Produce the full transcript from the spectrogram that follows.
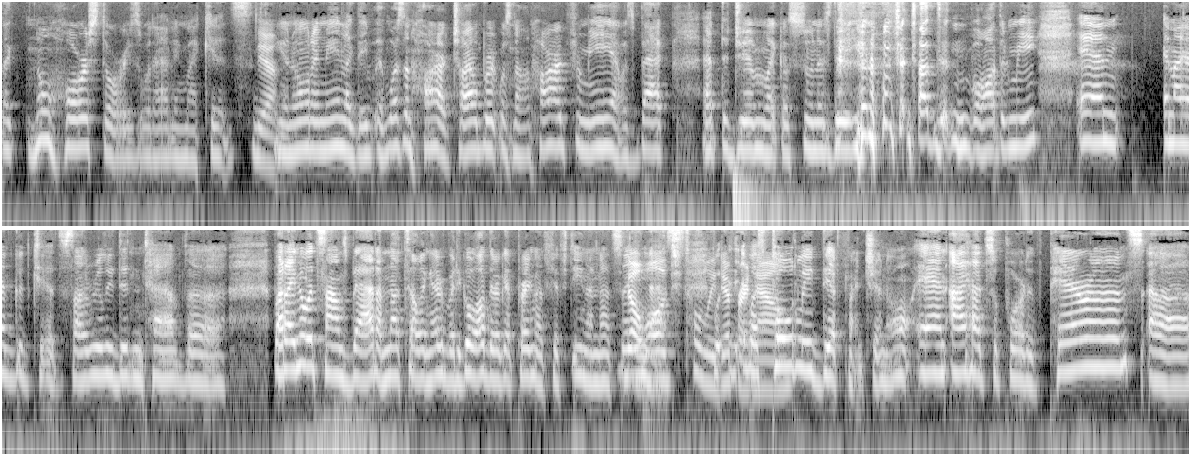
like no horror stories with having my kids. Yeah. you know what I mean. Like they, it wasn't hard. Childbirth was not hard for me. I was back at the gym like as soon as they, you know, that didn't bother me, and and I had good kids. So I really didn't have. Uh, but I know it sounds bad. I'm not telling everybody go out there get pregnant at 15. I'm not saying No, well, that. it's totally different It was now. totally different, you know. And I had supportive parents. Uh,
